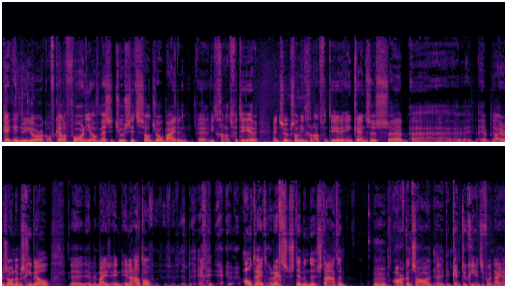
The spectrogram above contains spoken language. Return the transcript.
Kijk, in New York of Californië of Massachusetts zal Joe Biden uh, niet gaan adverteren. En Trump zal niet mhm. gaan adverteren in Kansas, uh, uh, Arizona misschien wel. maar in, in een aantal echt altijd rechtsstemmende staten. Mhm. Arkansas, Kentucky enzovoort. Nou ja,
